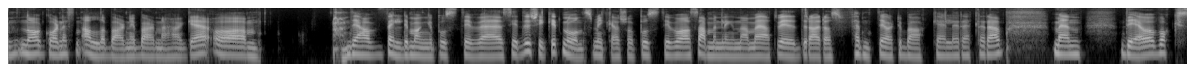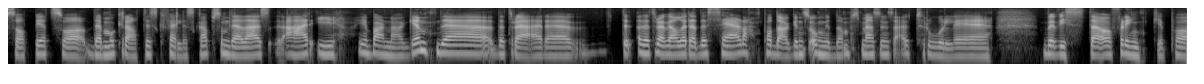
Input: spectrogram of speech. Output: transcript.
Nå går nesten alle barn i barnehage, og det har veldig mange positive sider, sikkert noen som ikke er så positive, og sammenligna med at vi drar oss 50 år tilbake eller et eller annet, men det å vokse opp i et så demokratisk fellesskap som det det er i, i barnehagen, det, det, tror jeg er det, det, tror jeg vi allerede ser da, på dagens ungdom, som jeg syns er utrolig bevisste og flinke på,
